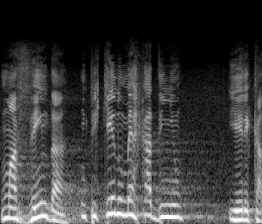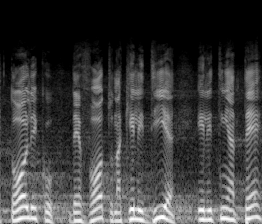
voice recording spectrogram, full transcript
uma venda, um pequeno mercadinho, e ele católico, devoto, naquele dia ele tinha até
